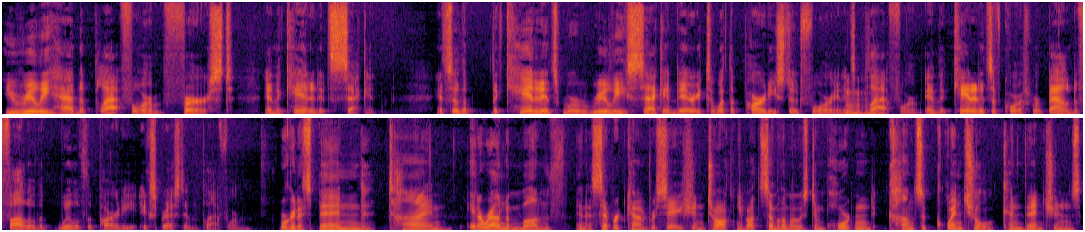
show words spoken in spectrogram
you really had the platform first and the candidates second. And so the, the candidates were really secondary to what the party stood for in its platform. And the candidates, of course, were bound to follow the will of the party expressed in the platform. We're going to spend time in around a month in a separate conversation talking about some of the most important consequential conventions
